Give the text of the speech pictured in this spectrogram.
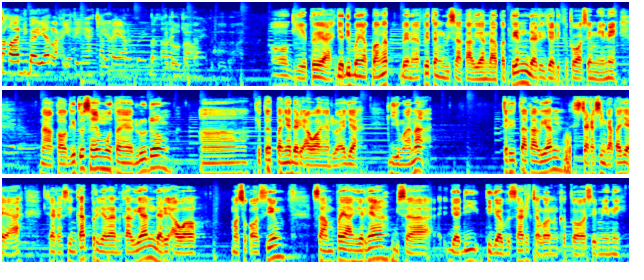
bakalan dibayar lah Iya, intinya capek iya, yang bakalan Betul banget, banget. Oh gitu ya. Jadi banyak banget benefit yang bisa kalian dapetin dari jadi ketua OSIM ini. Nah kalau gitu saya mau tanya dulu dong. Eh, kita tanya dari awalnya dulu aja. Gimana cerita kalian secara singkat aja ya. Secara singkat perjalanan kalian dari awal masuk OSIM sampai akhirnya bisa jadi tiga besar calon ketua OSIM ini.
